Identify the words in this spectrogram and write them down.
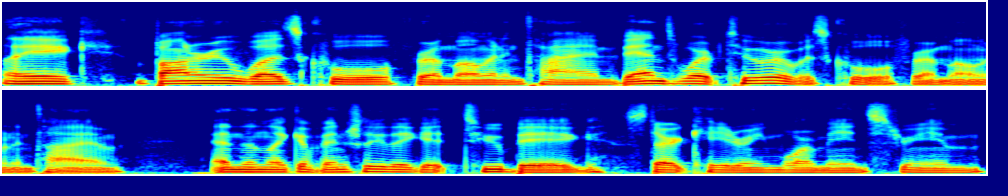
Like Bonnaroo was cool for a moment in time. Vans Warp Tour was cool for a moment in time. And then like eventually they get too big, start catering more mainstream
